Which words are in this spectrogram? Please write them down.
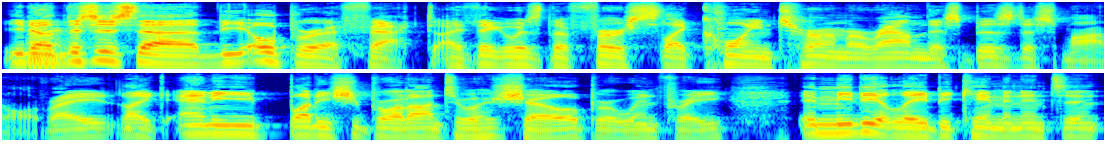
You know, right. this is the the Oprah effect. I think it was the first like coin term around this business model, right? Like anybody she brought onto her show, Oprah Winfrey, immediately became an instant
